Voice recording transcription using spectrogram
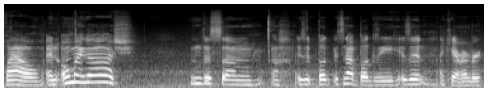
Wow, and oh my gosh! This, um, is it Bug, it's not Bugsy, is it? I can't remember.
